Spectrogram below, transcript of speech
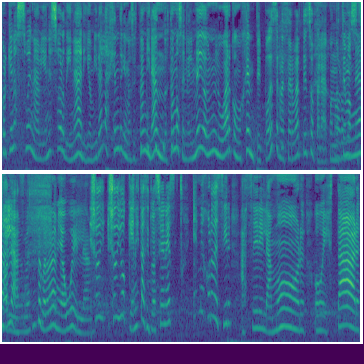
Porque no suena bien, es ordinario. Mirá la gente que nos está mirando. Estamos en el medio de un lugar con gente. ¿Podés reservarte eso para cuando estemos solas? Me haces acordar a mi abuela. Yo, yo digo que en estas situaciones es mejor decir hacer el amor, o estar,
